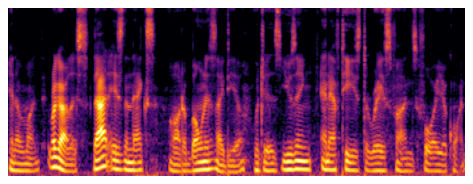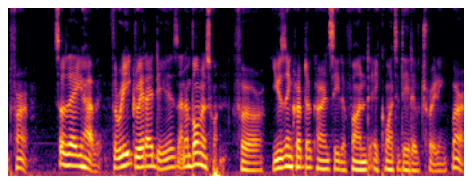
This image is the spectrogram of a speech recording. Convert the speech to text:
in a month. Regardless, that is the next or the bonus idea, which is using NFTs to raise funds for your quant firm. So there you have it. Three great ideas and a bonus one for using cryptocurrency to fund a quantitative trading firm.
